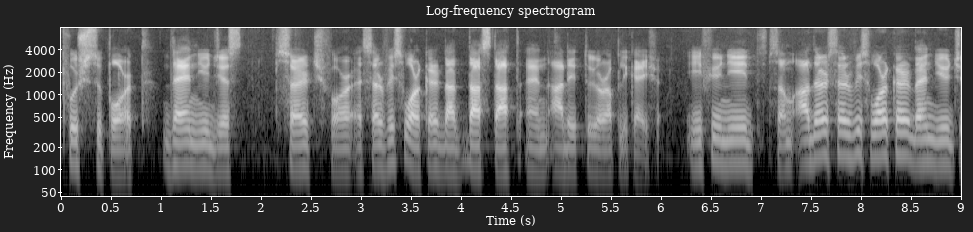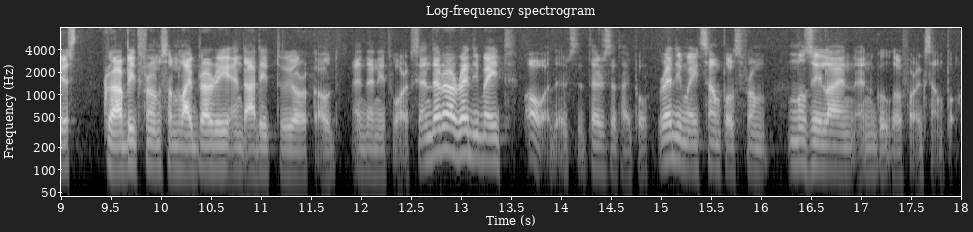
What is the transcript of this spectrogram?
push support, then you just search for a service worker that does that and add it to your application. If you need some other service worker, then you just grab it from some library and add it to your code, and then it works. And there are ready-made, oh, there's, there's a typo, ready-made samples from Mozilla and, and Google, for example.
